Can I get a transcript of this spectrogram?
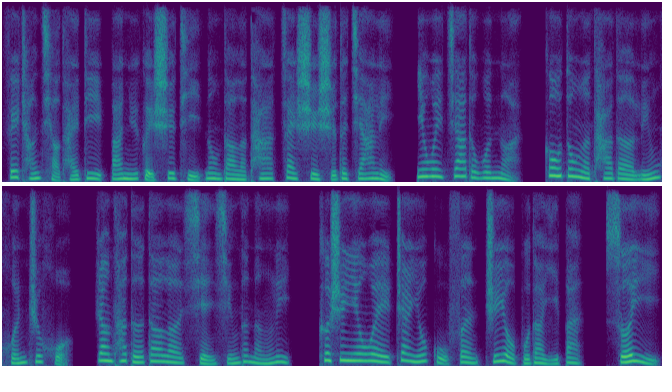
非常巧台地把女鬼尸体弄到了他在世时的家里，因为家的温暖勾动了他的灵魂之火，让他得到了显形的能力。可是因为占有股份只有不到一半，所以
